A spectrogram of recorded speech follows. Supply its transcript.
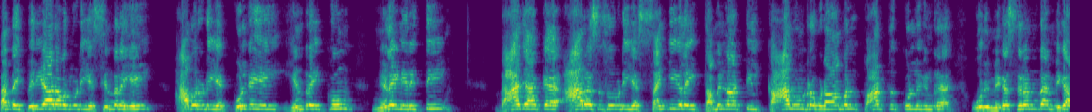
தந்தை பெரியார் அவர்களுடைய சிந்தனையை அவருடைய கொள்கையை என்றைக்கும் நிலைநிறுத்தி பாஜக ஆர் எஸ் உடைய சங்கிகளை தமிழ்நாட்டில் காலூன்ற விடாமல் பார்த்து கொள்ளுகின்ற ஒரு மிக சிறந்த மிக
